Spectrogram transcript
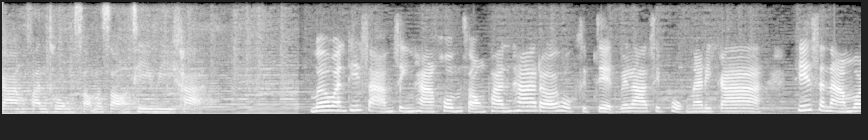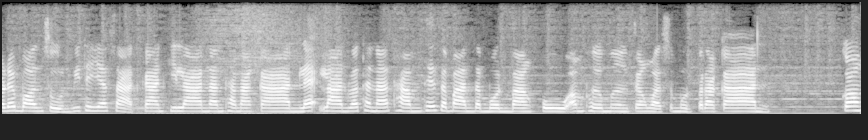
กลางฟันธง2 2ทีวีค่ะ เมื่อวันที่ 3 สิงหาคม 2567 เวลา 16 นาฬิกา ที่สนามวอลเลย์บอลศูนย์วิทยาศาสตร์การกีฬานันทนาการ และลานวัฒนธรรมเทศบาลตำบลบางปู อำเภอเมืองจังหวัดสมุทรปราการ กอง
